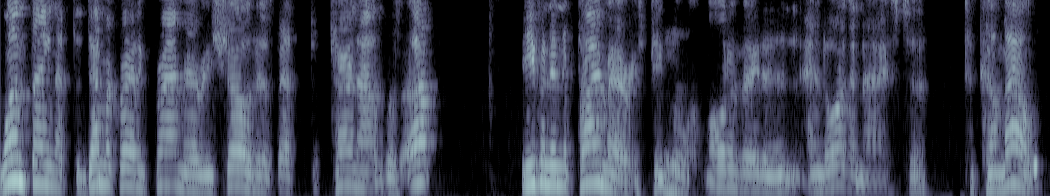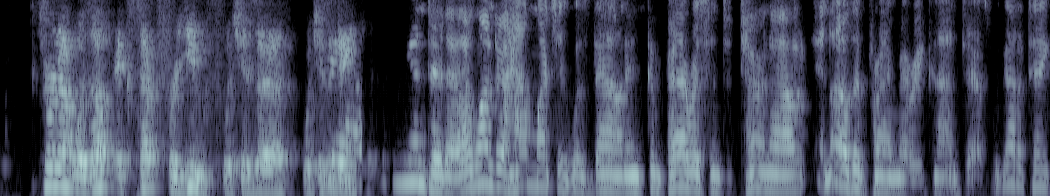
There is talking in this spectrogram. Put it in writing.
One thing that the Democratic primary showed is that the turnout was up even in the primaries, people mm-hmm. were motivated and, and, organized to to come out. Turnout was up except for youth, which is a which is yeah, a danger. Into that, I wonder how much it was down in comparison to turnout in other primary contests. We got to take.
